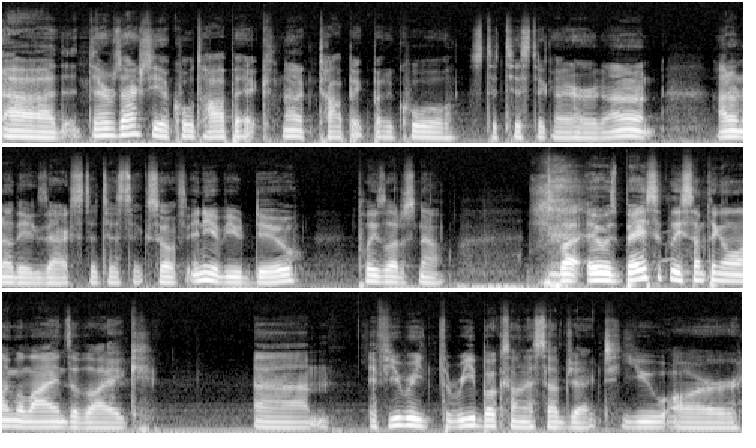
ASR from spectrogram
uh, th- there was actually a cool topic, not a topic, but a cool statistic I heard. I don't, I don't know the exact statistic. So if any of you do, please let us know. But it was basically something along the lines of like, um, if you read three books on a subject, you are,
